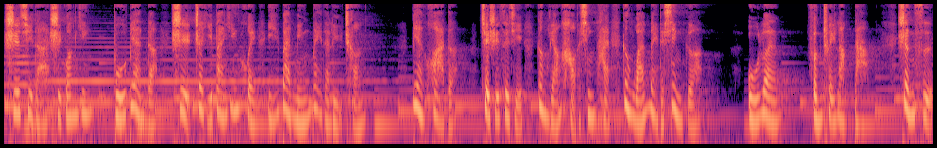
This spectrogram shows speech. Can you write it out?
失去的是光阴，不变的是这一半阴晦、一半明媚的旅程。变化的，却是自己更良好的心态、更完美的性格。无论风吹浪打，生死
